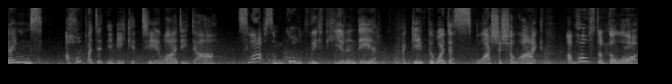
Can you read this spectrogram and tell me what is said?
Jings, I hope I didn't make it too laddie da. Slap some gold leaf here and there. I gave the wood a splash of shellac. Upholstered the lot.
